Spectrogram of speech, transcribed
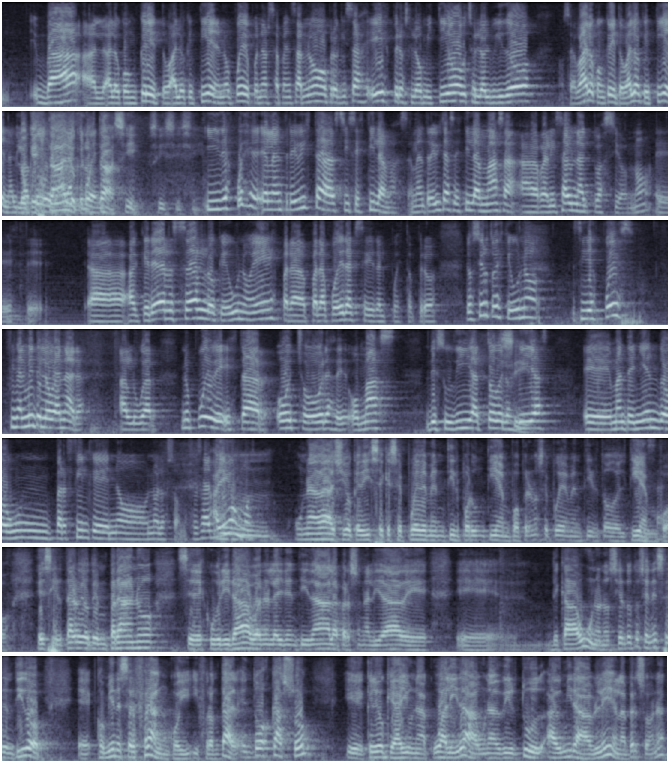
va a, lo concreto, a lo que tiene, no puede ponerse a pensar, no, pero quizás es, pero se lo omitió, se lo olvidó. O sea, va a lo concreto, va a lo que tiene, al Lo que está, lo que no está, sí, sí, sí, sí. Y después eh, en la entrevista sí se estila más, en la entrevista se estila más a, realizar una actuación, ¿no? Este, a, querer ser lo que uno es para, poder acceder al puesto. Pero lo cierto es que uno, si después finalmente lo ganara al lugar, no puede estar ocho horas o más de su día todos los días eh, manteniendo un perfil que no, lo somos. O sea, debemos un adagio que dice que se puede mentir por un tiempo, pero no se puede mentir todo el tiempo. Es decir, tarde o temprano se descubrirá bueno, la identidad, la personalidad de, eh, de cada uno, ¿no es cierto? Entonces, en ese sentido, eh, conviene ser franco y, y frontal. En todo caso, eh, creo que hay una cualidad, una virtud admirable en la persona,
